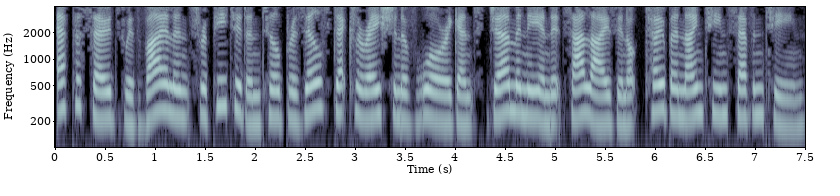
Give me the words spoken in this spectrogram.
Episodes with violence repeated until Brazil's declaration of war against Germany and its allies in October 1917.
